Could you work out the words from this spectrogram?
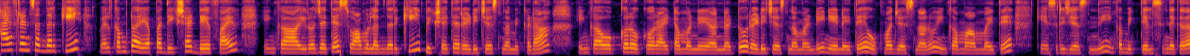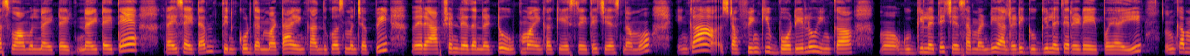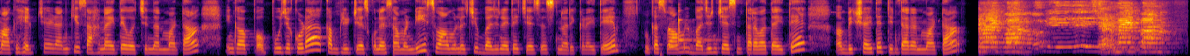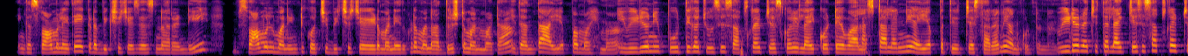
Hi friends అందరికీ. Welcome to Ayyappa Deeksha day five ఇంకా ఈరోజైతే స్వాములందరికీ భిక్ష అయితే రెడీ చేస్తున్నాం ఇక్కడ. ఇంకా ఒక్కరు ఒక్కరు ఐటమ్ అని అన్నట్టు రెడీ చేస్తున్నామండి. నేనైతే ఉప్మా చేస్తున్నాను. ఇంకా మా అమ్మ అయితే కేసరి చేస్తుంది. ఇంకా మీకు తెలిసిందే కదా స్వాములు నైట్ నైట్ అయితే రైస్ ఐటమ్ తినకూడదనమాట ఇంకా అందుకోసం అని చెప్పి వేరే ఆప్షన్ లేదన్నట్టు ఉప్మా ఇంకా కేసరి అయితే చేస్తున్నాము. ఇంకా స్టఫింగ్కి బోటీలు ఇంకా గుగ్గిలు అయితే చేసామండి ఆల్రెడీ గుగ్గిలు అయితే రెడీ అయిపోయాయి. ఇంకా మాకు హెల్ప్ చేయడానికి సహన అయితే వచ్చిందనమాట. ఇంకా పూజ కూడా కంప్లీట్ చేసుకునేసామండి. స్వాములు వచ్చి భజన అయితే చేసేస్తున్నారు ఇక్కడైతే. ఇంకా స్వాములు భజన చేసిన తర్వాత అయితే భిక్ష అయితే తింటారనమాట. ఇంకా స్వాములు అయితే ఇక్కడ భిక్ష చేసేస్తున్నారండి. స్వాములు మన ఇంటికి వచ్చి భిక్ష చేయడం అనేది కూడా మన అదృష్టం అనమాట. ఇదంతా అయ్యప్ప మహిమ. ఈ వీడియోని పూర్తిగా చూసి సబ్స్క్రైబ్ చేసుకొని లైక్ కొట్టే వాళ్ళ కష్టాలన్నీ అయ్యప్ప తీర్చేస్తారని అనుకుంటున్నాను. వీడియో నచ్చితే లైక్ చేసి సబ్స్క్రైబ్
